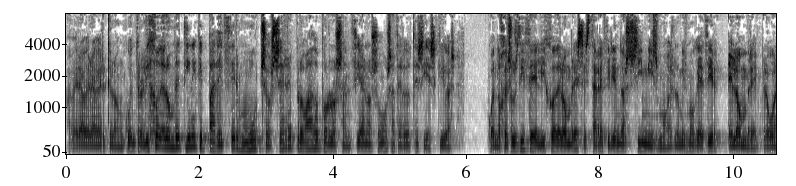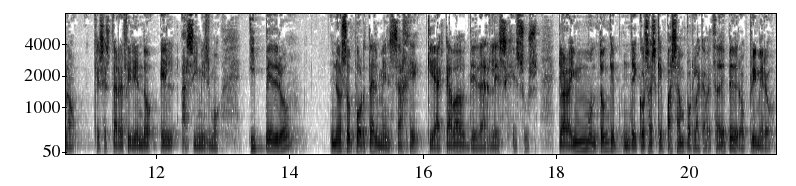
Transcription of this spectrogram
a ver, a ver, a ver, que lo encuentro. El Hijo del Hombre tiene que padecer mucho, ser reprobado por los ancianos, sumos sacerdotes y escribas. Cuando Jesús dice el Hijo del Hombre, se está refiriendo a sí mismo. Es lo mismo que decir el hombre, pero bueno, que se está refiriendo él a sí mismo. Y Pedro no soporta el mensaje que acaba de darles Jesús. Claro, hay un montón de cosas que pasan por la cabeza de Pedro. Primero,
